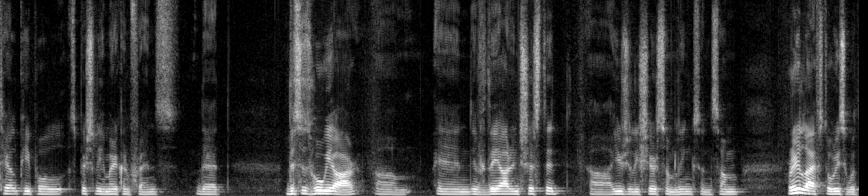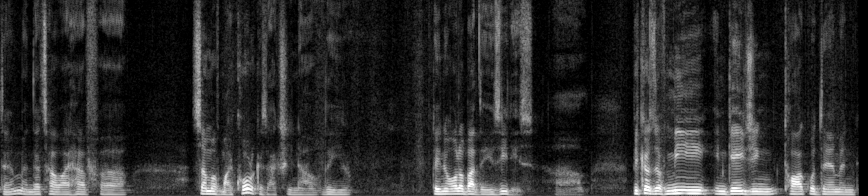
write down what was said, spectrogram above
tell people, especially American friends, that this is who we are. Um, and if they are interested, uh, I usually share some links and some real life stories with them, and that's how I have uh, some of my coworkers actually now. They, they know all about the Yazidis. Um, because of me engaging talk with them and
